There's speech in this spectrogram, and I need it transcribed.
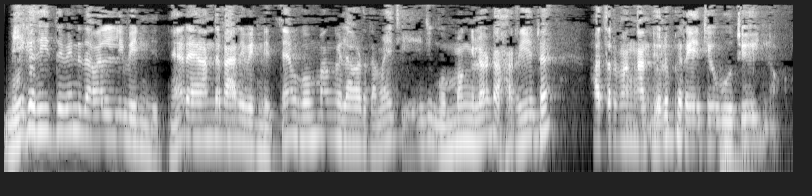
මේක සිද්ධ වෙන්නේ දවල්ලි වෙන්නෙත් නෑ රෑ අන්ධකාරෙ වෙන්නෙත් නෑ ගොම්මන් වෙලාවට තමයි තියෙන්නේ. ඉතින් ගොම්මන් වෙලාවට හරියට හතරමං අන්තිවල පෙරේතයෝ භූතයෝ ඉන්නවා.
